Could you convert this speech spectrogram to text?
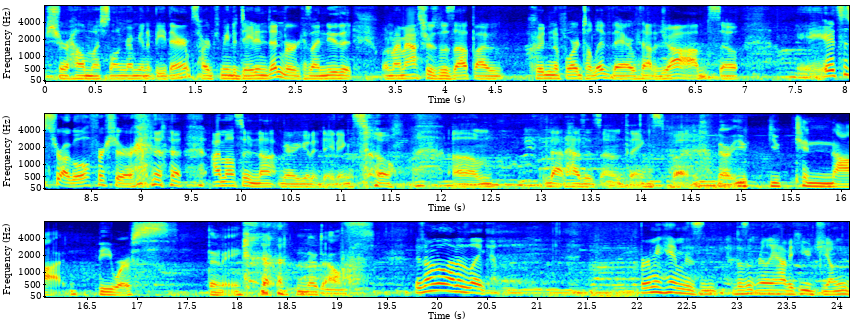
sure how much longer I'm gonna be there. It's hard for me to date in Denver because I knew that when my master's was up, I couldn't afford to live there without a job. So it's a struggle for sure. I'm also not very good at dating, so um, that has its own things. But No, you you cannot be worse than me. No, no doubt. there's not a lot of like Birmingham is, doesn't really have a huge young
